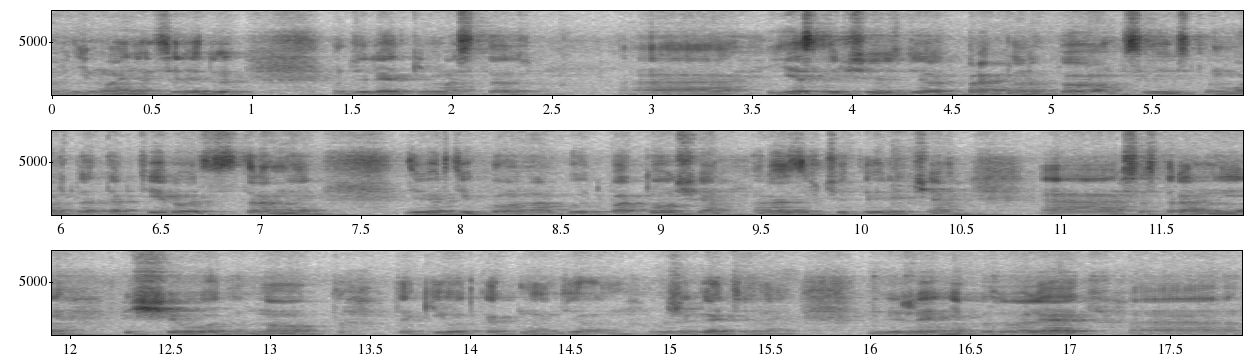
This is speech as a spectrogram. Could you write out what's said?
внимание следует уделять гемостазу. А если все сделать правильно, то слизистая может адаптироваться. Со стороны дивертикула она будет потолще, раза в 4, чем а, со стороны пищевода. Но такие вот, как мы делаем, выжигательные движения позволяют а,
